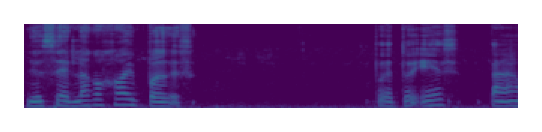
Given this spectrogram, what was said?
เดี๋ยวเสร็จแล้วก็ค่อยเปิด เปิดตัว S ตาม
